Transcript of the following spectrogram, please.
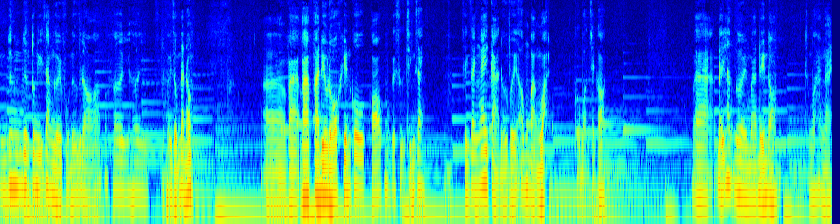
nhưng nhưng tôi nghĩ rằng người phụ nữ đó hơi hơi hơi giống đàn ông. À, và và và điều đó khiến cô có một cái sự chính danh. Chính danh ngay cả đối với ông bà ngoại của bọn trẻ con và đấy là người mà đến đón chúng nó hàng ngày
